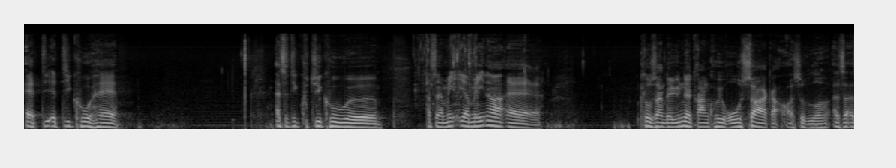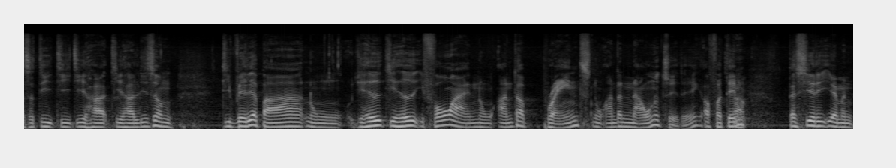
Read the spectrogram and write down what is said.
at, de, at de kunne have Altså, de, kunne- de kunne... Øh, altså, jeg, men, jeg mener, at Claus Anderyne, Grand Cru Rosager og så videre. Altså, altså de, de, de, har, de har ligesom... De vælger bare nogle... De havde, de havde i forvejen nogle andre brands, nogle andre navne til det, ikke? Og for dem, Ja. ja. der siger de, jamen,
